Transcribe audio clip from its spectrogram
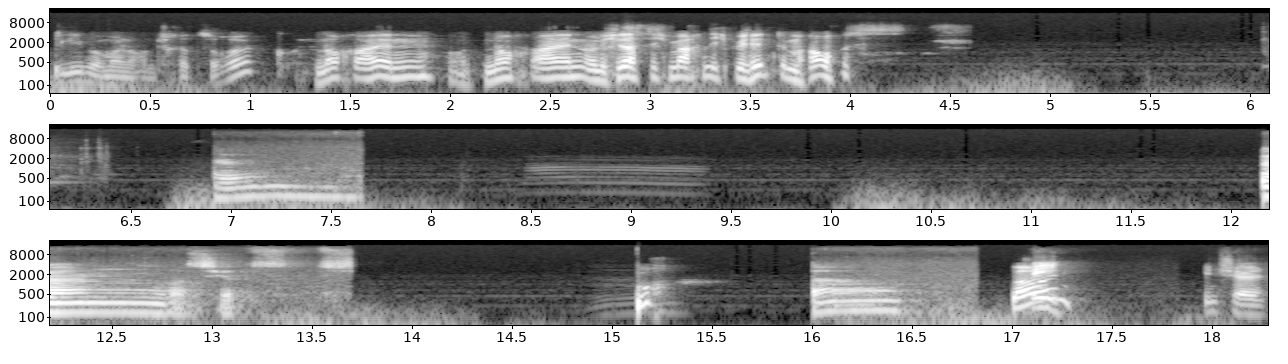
Ich lieber mal noch einen Schritt zurück und noch einen und noch einen. Und ich lass dich machen, ich bin hinten im Haus. Ähm, dann, was jetzt? Huch. Da. Nein! Hey. Hinstellen.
